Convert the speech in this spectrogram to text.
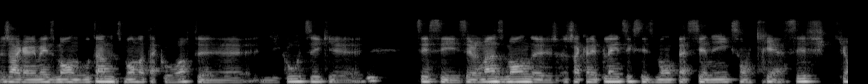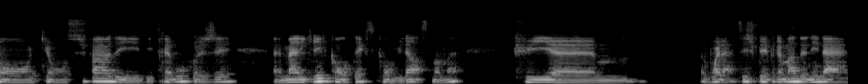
j'en connais bien du monde, autant du monde dans ta cohorte, euh, Nico, tu sais, que c'est vraiment du monde, j'en connais plein, tu sais, que c'est du monde passionné, qui sont créatifs, qui ont, qui ont su faire des, des très beaux projets malgré le contexte qu'on vit là en ce moment. Puis, voilà, je voulais vraiment donner la,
